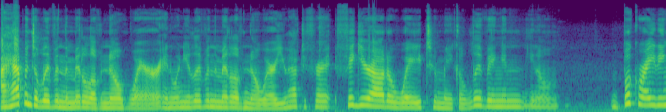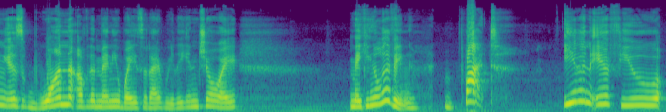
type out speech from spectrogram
I happen to live in the middle of nowhere and when you live in the middle of nowhere, you have to f- figure out a way to make a living and you know book writing is one of the many ways that I really enjoy making a living. But even if you,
